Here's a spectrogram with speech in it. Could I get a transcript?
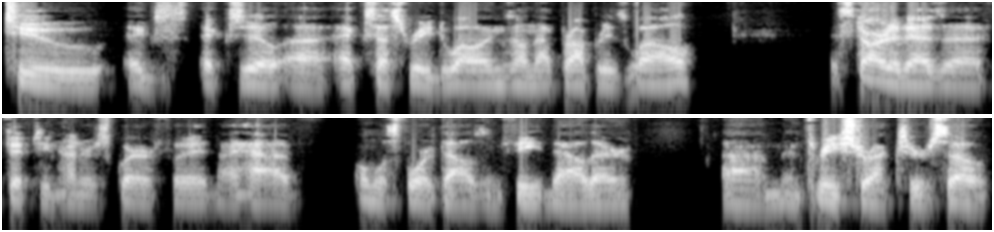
two ex, ex, uh, accessory dwellings on that property as well. It started as a 1,500 square foot, and I have almost 4,000 feet now there um, and three structures. So,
